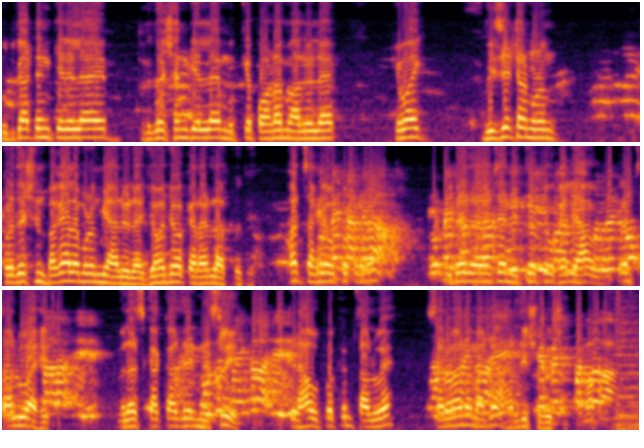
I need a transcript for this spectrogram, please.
उद्घाटन केलेलं आहे प्रदर्शन केलेलं आहे मुख्य पाहुणा मी आलेलो आहे. किंवा एक व्हिजिटर म्हणून प्रदर्शन बघायला म्हणून मी आलेलो आहे. जेव्हा जेव्हा कराडला असतो ते. फार चांगला उपक्रम आहे. उदयदारांच्या नेतृत्वाखाली हा उपक्रम चालू आहे. विलास काका जरी नसले तर हा उपक्रम चालू आहे. सर्वांना माझ्या हार्दिक शुभेच्छा.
